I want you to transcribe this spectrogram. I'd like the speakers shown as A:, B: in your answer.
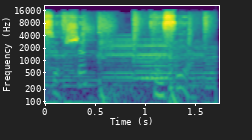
A: Sur choc.ca.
